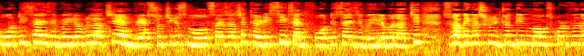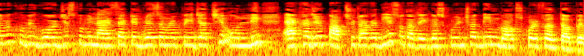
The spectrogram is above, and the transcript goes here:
forty size available আছে অ্যান্ড ড্রেস হচ্ছে গিয়ে স্মল সাইজ আছে thirty six and forty size available আছে। সো তাদেরকে স্ক্রিনশট দিন বক্স করে ফেলতে হবে, খুবই গর্জিয়াস খুবই নাইস একটা ড্রেস আমরা পেয়ে যাচ্ছি অনলি এক হাজার পাঁচশো টাকা দিয়ে। সো তাদেরকে স্ক্রিনশট দিন বক্স করে ফেলতে হবে।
